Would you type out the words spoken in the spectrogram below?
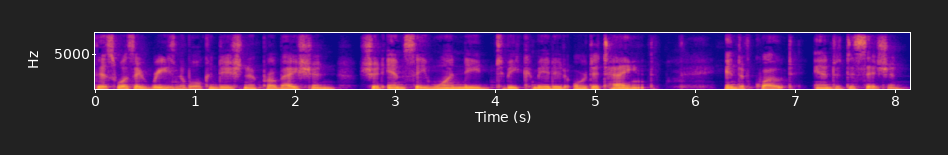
This was a reasonable condition of probation should MC1 need to be committed or detained. End of quote, end of decision.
